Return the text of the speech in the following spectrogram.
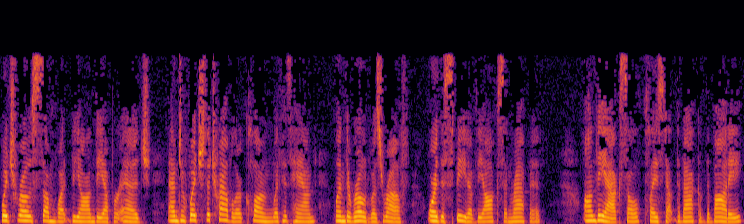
which rose somewhat beyond the upper edge, and to which the traveller clung with his hand when the road was rough or the speed of the oxen rapid. On the axle, placed at the back of the body,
